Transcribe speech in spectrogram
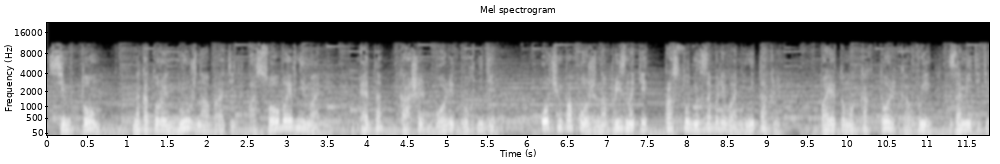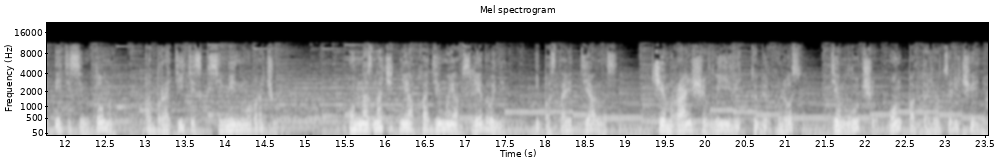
Симптом, на который нужно обратить особое внимание, это кашель более двух недель. Очень похоже на признаки простудных заболеваний, не так ли? Поэтому, как только вы заметите эти симптомы, обратитесь к семейному врачу. Он назначит необходимые обследования и поставит диагноз. Чем раньше выявить туберкулез, тем лучше он поддается лечению.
